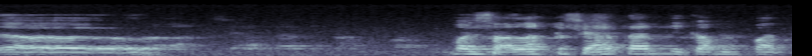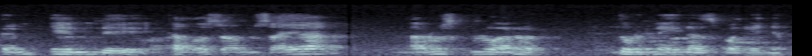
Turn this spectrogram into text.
uh, masalah kesehatan di Kabupaten ND. Kalau suami saya harus keluar turne dan sebagainya.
